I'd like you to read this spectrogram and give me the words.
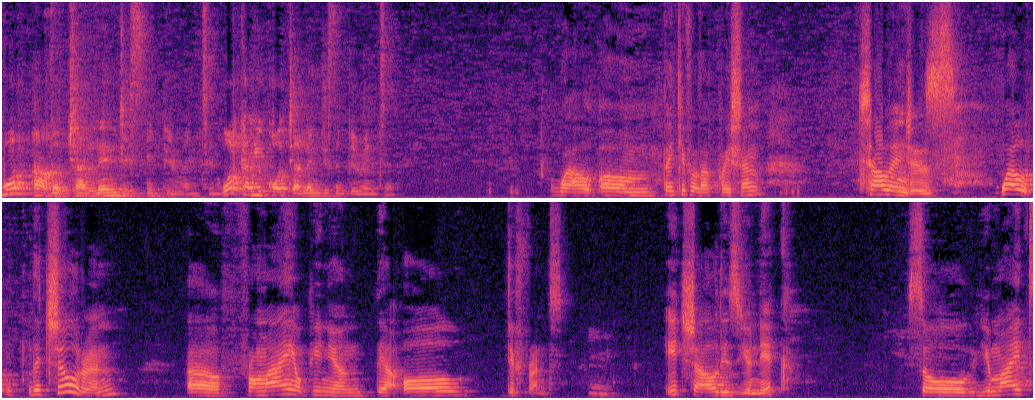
what are the challenges in parenting? What can you call challenges in parenting? Well, um, thank you for that question. Challenges. Well, the children, uh, from my opinion, they are all different. Mm. Each child is unique. So you might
